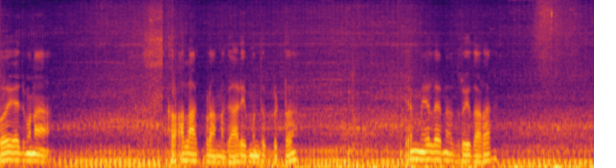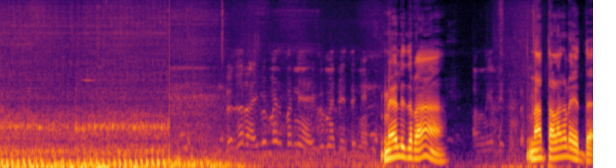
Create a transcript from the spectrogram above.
ಓ ಯಜಮಾನ. ಕಾಲು ಹಾಕ್ಬಿಡೋಣ ಗಾಡಿ ಮುಂದಕ್ಕೆ ಬಿಟ್ಟು. ಏನು ಮೇಲೇನಾದರೂ ಇದ್ದಾರ? ಮೇಲಿದ್ದೀರಾ? ನಾ ತಳಗಡೆ ಇದ್ದೆ.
